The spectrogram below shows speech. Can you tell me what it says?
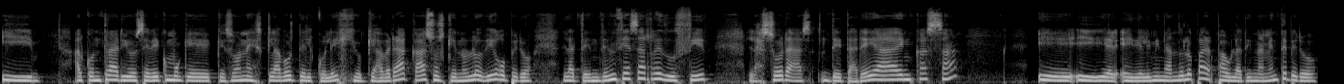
Y al contrario, se ve como que, son esclavos del colegio, que habrá casos que no lo digo, pero la tendencia es a reducir las horas de tarea en casa y, y, e eliminándolo paulatinamente, pero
